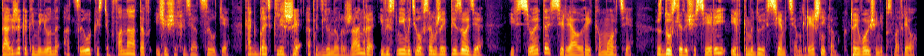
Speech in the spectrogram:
так же, как и миллионы отсылок и степ фанатов, ищущих эти отсылки. Как брать клише определенного жанра и высмеивать его в своем же эпизоде. И все это сериал Рика Морти. Жду следующей серии и рекомендую всем тем грешникам, кто его еще не посмотрел.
